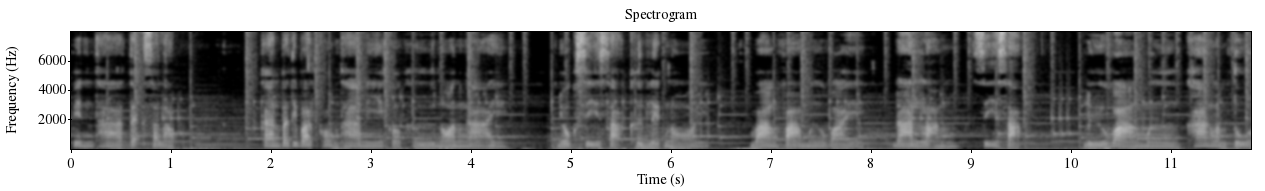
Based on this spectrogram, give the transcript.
เป็นท่าแตะสลับ การปฏิบัติของท่านี้ก็คือนอนหงาย ยกศีรษะขึ้นเล็กน้อย วางฝ่ามือไว้ ด้านหลัง ศีรษะ หรือวางมือข้างลำตัว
